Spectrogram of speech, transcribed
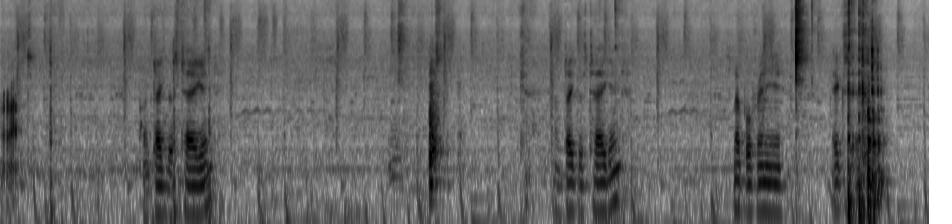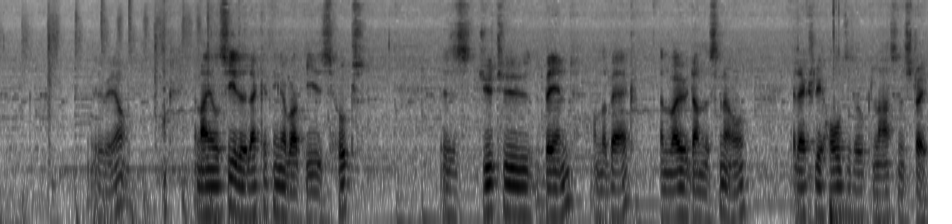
Alright, I'm gonna take this tag end. Okay, I'll take this tag end, snip off any excess. There we are. And now you'll see the lucky thing about these hooks is due to the bend on the back and the way we've done the snell, it actually holds the hook nice and straight.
